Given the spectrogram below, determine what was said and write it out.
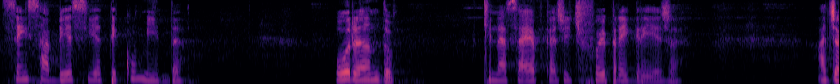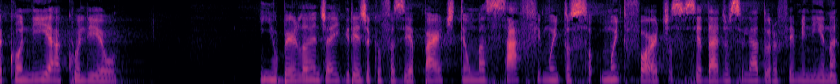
sem saber se ia ter comida. Orando, que nessa época a gente foi para a igreja. A diaconia acolheu. Em Uberlândia, a igreja que eu fazia parte, tem uma SAF muito, muito forte, a Sociedade Auxiliadora Feminina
